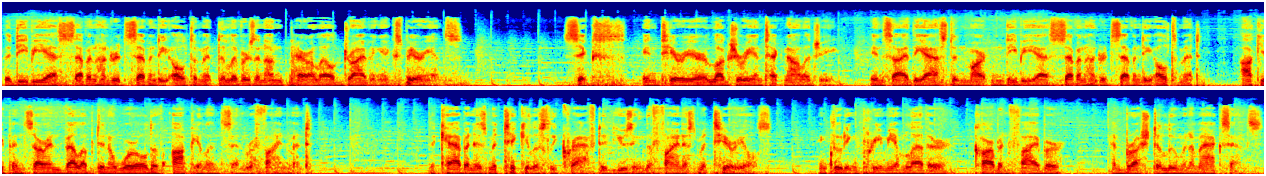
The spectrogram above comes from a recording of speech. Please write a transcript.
the DBS 770 Ultimate delivers an unparalleled driving experience. 6. Interior Luxury and Technology Inside the Aston Martin DBS 770 Ultimate, occupants are enveloped in a world of opulence and refinement. The cabin is meticulously crafted using the finest materials, including premium leather, carbon fiber, and brushed aluminum accents.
